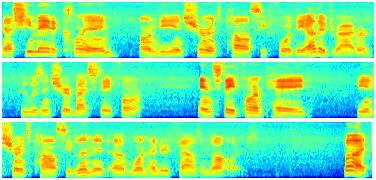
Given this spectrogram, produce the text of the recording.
Now, she made a claim on the insurance policy for the other driver who was insured by State Farm and State Farm paid the insurance policy limit of $100,000. But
